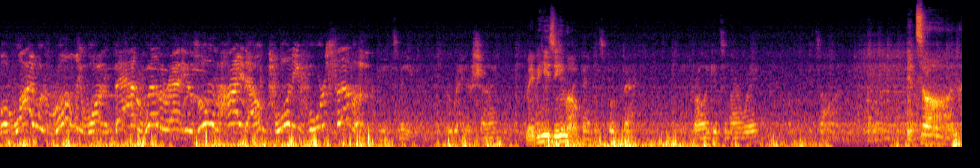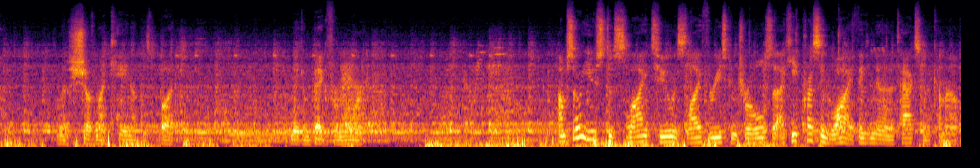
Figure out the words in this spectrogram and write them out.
But why would Raleigh want bad weather at his own hideout 24-7? Beats me. The rain or shine, Maybe he's my emo. bandits boat back. If Raleigh gets in my way, it's on. It's on. I'm gonna shove my cane up his butt. Make him beg for more. I'm so used to Sly 2 and Sly 3's controls that I keep pressing Y thinking that an attack's gonna come out.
